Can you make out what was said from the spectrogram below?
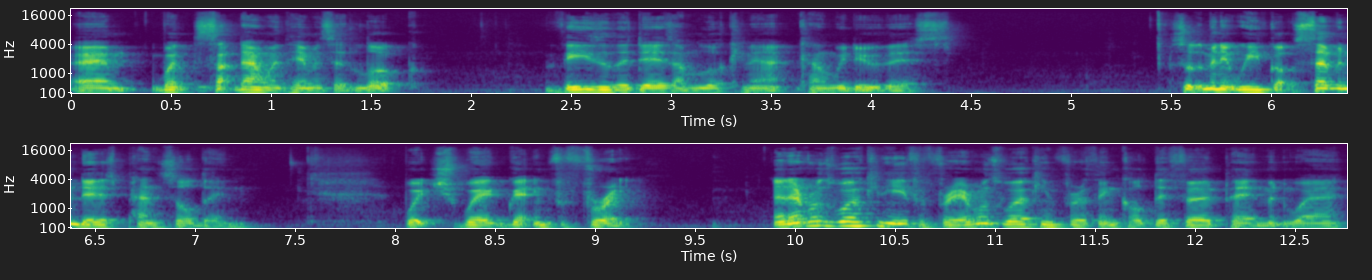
Um, went sat down with him and said, "Look, these are the days I'm looking at. Can we do this?" So at the minute we've got seven days penciled in, which we're getting for free. And everyone's working here for free. Everyone's working for a thing called deferred payment, where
